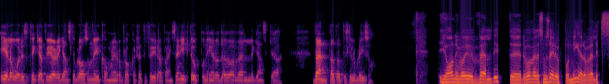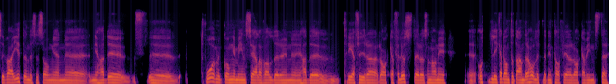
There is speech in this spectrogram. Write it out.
hela året så tycker jag att vi gör det ganska bra som nykomlingar och plockar 34 poäng. Sen gick det upp och ner och det var väl ganska väntat att det skulle bli så. Ja, ni var ju väldigt, eh, det var väldigt som du säger upp och ner och väldigt svajigt under säsongen. Eh, ni hade två gånger minst i alla fall där ni hade tre, fyra raka förluster och sen har ni och likadant åt andra hållet när ni tar flera raka vinster.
